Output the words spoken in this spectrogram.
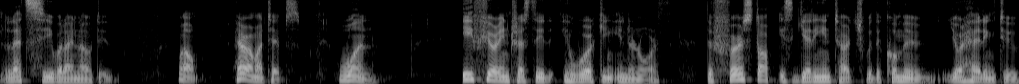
Let's see what I noted. Well, here are my tips. One, if you're interested in working in the north, the first stop is getting in touch with the commune you're heading to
